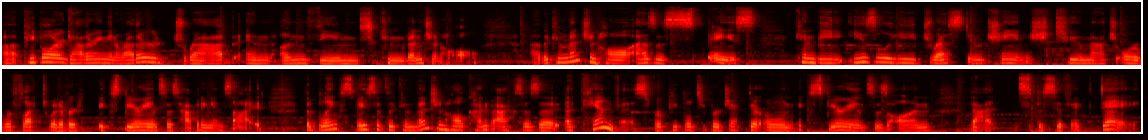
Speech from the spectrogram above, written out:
uh, people are gathering in a rather drab and unthemed convention hall. Uh, the convention hall as a space can be easily dressed and changed to match or reflect whatever experience is happening inside. The blank space of the convention hall kind of acts as a, a canvas for people to project their own experiences on that specific day.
